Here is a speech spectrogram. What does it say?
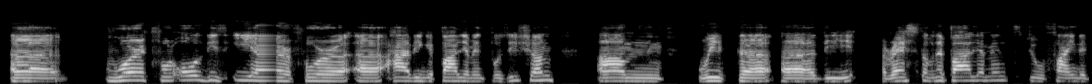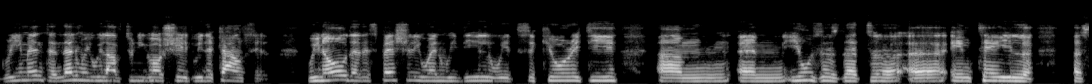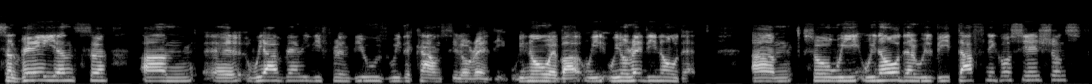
uh, work for all this year for uh, having a parliament position um, with uh, uh, the rest of the parliament to find agreement, and then we will have to negotiate with the council we know that especially when we deal with security um, and users that uh, uh, entail uh, surveillance, um, uh, we have very different views with the council already. We know about we, we already know that. Um, so we, we know there will be tough negotiations,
